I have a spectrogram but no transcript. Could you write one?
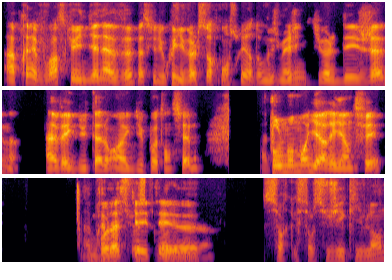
Après, voir ce que Indiana veut, parce que du coup, ils veulent se reconstruire. Donc, j'imagine qu'ils veulent des jeunes avec du talent, avec du potentiel. Pour le moment, il n'y a rien de fait. Après, voilà ce qui a été. euh, euh, sur, sur le sujet Cleveland,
